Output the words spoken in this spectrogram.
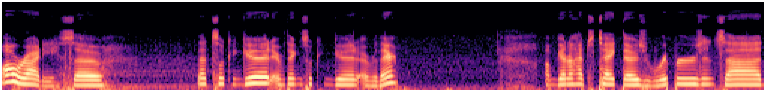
Alrighty, so that's looking good. Everything's looking good over there. I'm gonna have to take those rippers inside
